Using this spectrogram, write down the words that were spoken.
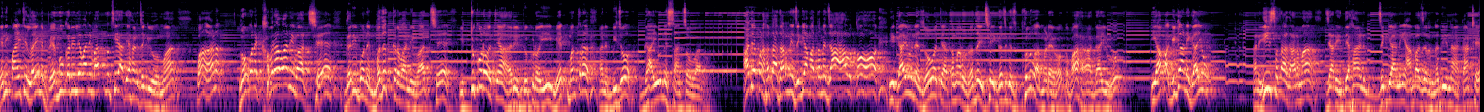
એની પાસેથી લઈને ભેગું કરી લેવાની વાત નથી આ દેહાણ જગ્યાઓમાં. પણ લોકોને ખવડાવવાની વાત છે, ગરીબોને મદદ કરવાની વાત છે. એ ટુકડો ત્યાં, હરી ટુકડો એ એક મંત્ર અને બીજો ગાયોને સાચવવાનો. આજે પણ હતાધારની જગ્યામાં તમે જાઓ તો એ ગાયોને જોવો, ત્યાં તમારું હૃદય છે એ ગજગજ ફૂલવા મળે હો વાહ આ ગાયું. એ આપા ગીગાની ગાયું અને એ સતાધારમાં જ્યારે દેહાણ જગ્યાની આંબાજર નદીના કાંઠે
